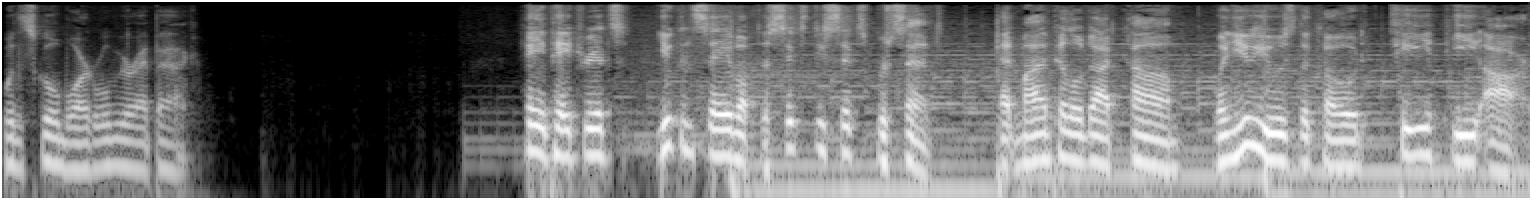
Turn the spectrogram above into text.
with the school board. We'll be right back. Hey Patriots, you can save up to 66% at mypillow.com when you use the code TPR.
